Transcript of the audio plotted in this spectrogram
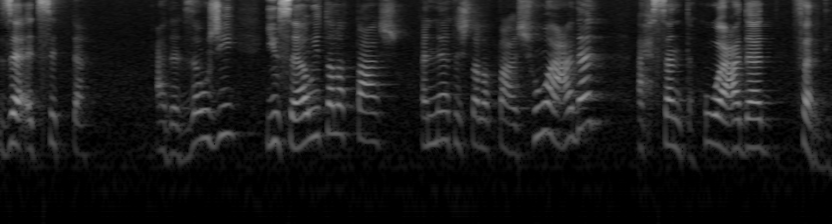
زائد ستة عدد زوجي يساوي 13 الناتج 13 هو عدد أحسنت هو عدد فردي.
